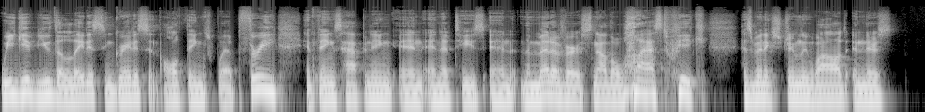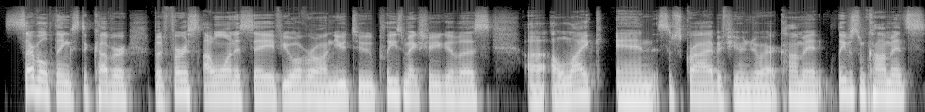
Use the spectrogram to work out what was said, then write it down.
we give you the latest and greatest in all things Web three and things happening in NFTs and the metaverse. Now, the last week has been extremely wild, and there's several things to cover. But first, I want to say, if you're over on YouTube, please make sure you give us uh, a like and subscribe if you enjoy our comment. Leave us some comments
